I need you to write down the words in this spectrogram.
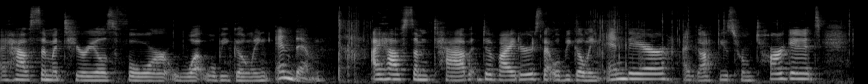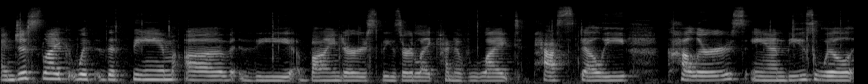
I have some materials for what will be going in them. I have some tab dividers that will be going in there. I got these from Target, and just like with the theme of the binders, these are like kind of light pastel colors and these will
